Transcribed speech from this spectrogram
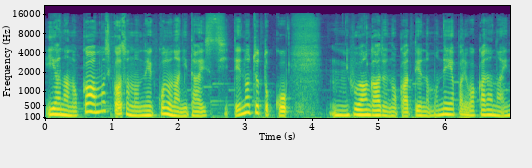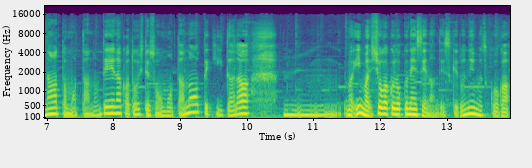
嫌なのかもしくはそのねコロナに対してのちょっとこううん、不安があるのかっていうのもねやっぱりわからないなと思ったのでなんかどうしてそう思ったのって聞いたらうん、まあ、今小学6年生なんですけどね息子が。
